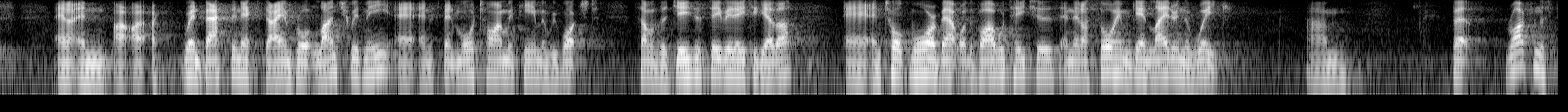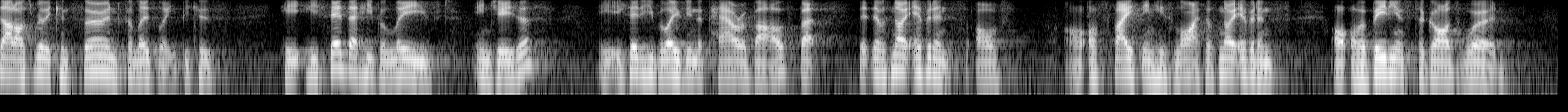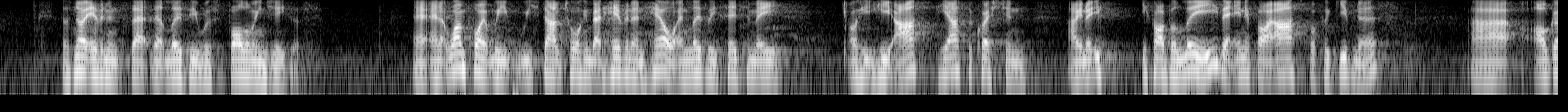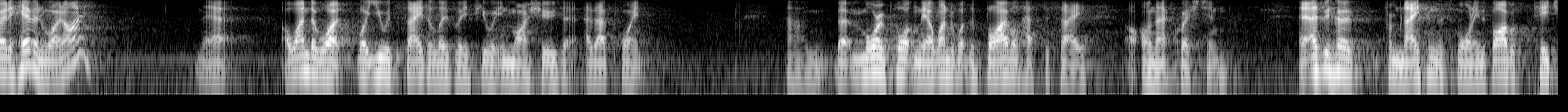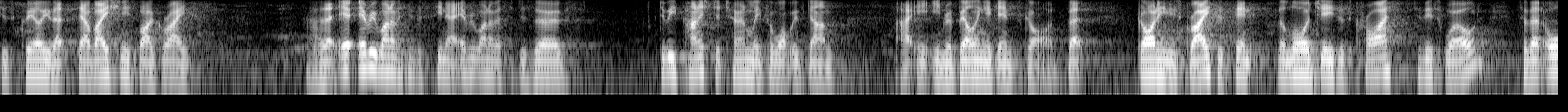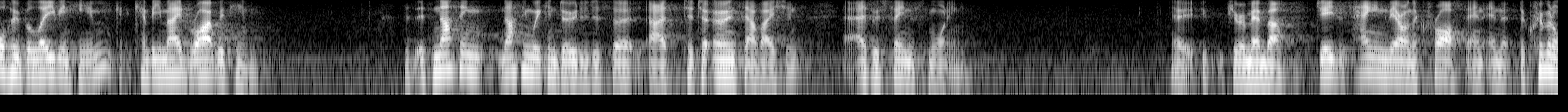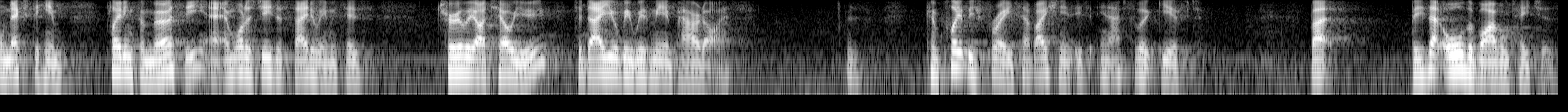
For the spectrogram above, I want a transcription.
And, and I, I, went back the next day and brought lunch with me and, and, spent more time with him. And we watched some of the Jesus DVD together and, and talked more about what the Bible teaches. And then I saw him again later in the week um, but right from the start, I was really concerned for Leslie because he, he said that he believed in Jesus. He, he said he believed in the power above, but that there was no evidence of, of, faith in his life. There was no evidence of, of obedience to God's word. There was no evidence that, that Leslie was following Jesus. And at one point, we, we started talking about heaven and hell, and Leslie said to me, oh, he, he, asked, he asked the question, uh, you know, if, if I believe and if I ask for forgiveness, uh, I'll go to heaven, won't I? Now, I wonder what, what you would say to Leslie if you were in my shoes at, at that point. Um, but more importantly, I wonder what the Bible has to say on that question. And as we heard from Nathan this morning, the Bible teaches clearly that salvation is by grace. Uh, that every one of us is a sinner, every one of us deserves to be punished eternally for what we've done uh, in, in rebelling against God. But God, in His grace, has sent the Lord Jesus Christ to this world so that all who believe in Him can be made right with Him. There's nothing, nothing we can do to, desert, uh, to, to earn salvation, as we've seen this morning. If, you remember, Jesus hanging there on the cross and, and the, criminal next to him pleading for mercy. And what does Jesus say to him? He says, Truly I tell you, today you'll be with me in paradise completely free. Salvation is, an absolute gift. But, but is that all the Bible teaches?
